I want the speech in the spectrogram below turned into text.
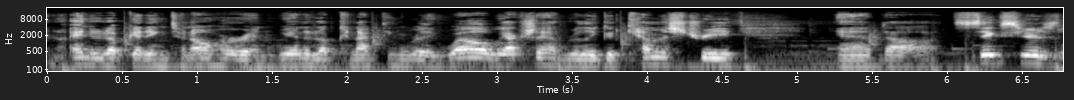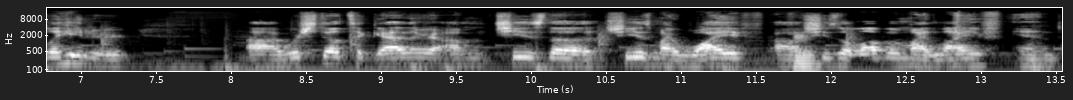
And I ended up getting to know her, and we ended up connecting really well. We actually had really good chemistry, and uh, six years later, uh, we're still together. Um, she's the she is my wife. Uh, Hmm. She's the love of my life, and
